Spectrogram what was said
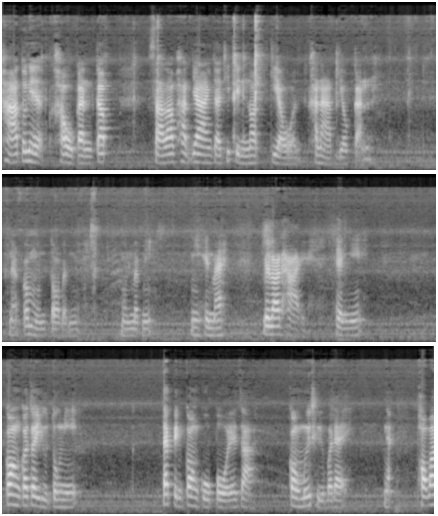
ขาตัวเนี้ยเข้ากันกับ สารพัดยางจะที่เป็นน็อตเกี่ยวขนาดเดียวกันเนี่ยก็หมุนต่อแบบนี้ หมุนแบบนี้ นี่เห็นไหม เวลาถ่ายอย่างนี้ กล้องก็จะอยู่ตรงนี้ แต่เป็นกล้องโกโปรได้จ้ะ กล้องมือถือบ่ได้ เนี่ย เพราะว่า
